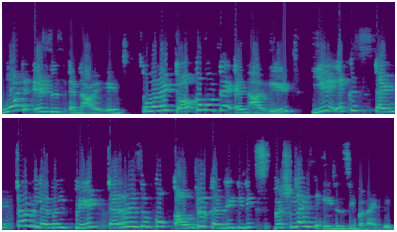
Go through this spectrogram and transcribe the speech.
what is this NIA so when I talk about the NIA ये एक सेंटर लेवल पे टेररिज्म को काउंटर करने के लिए एक स्पेशलाइज्ड एजेंसी बनाई गई।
